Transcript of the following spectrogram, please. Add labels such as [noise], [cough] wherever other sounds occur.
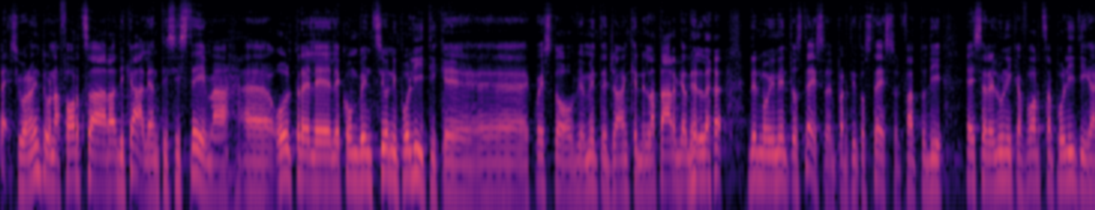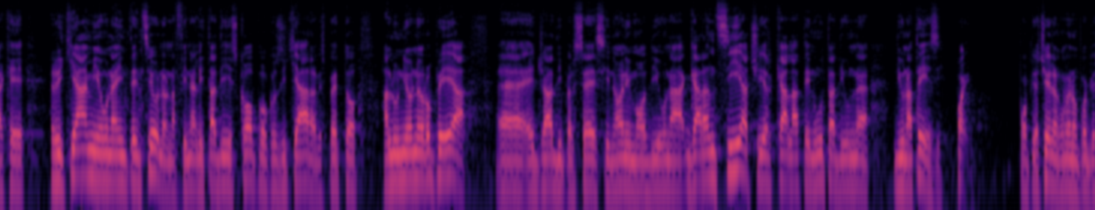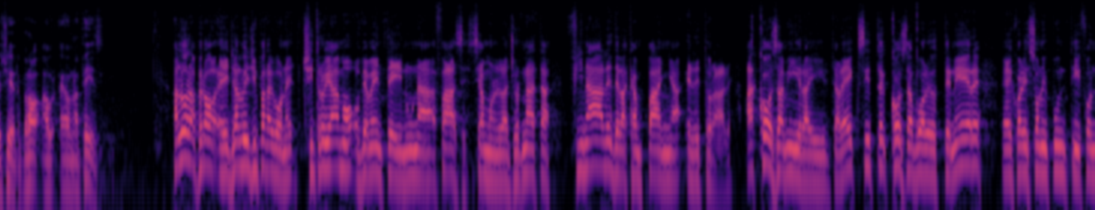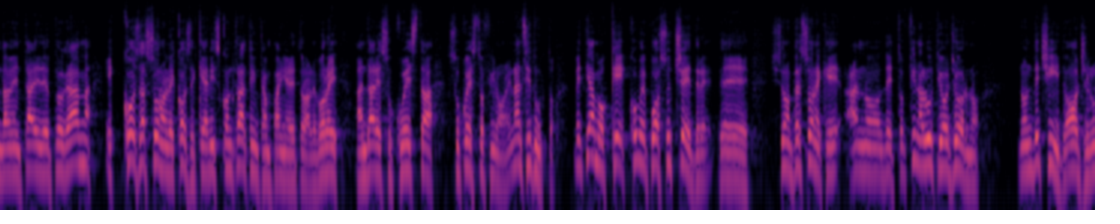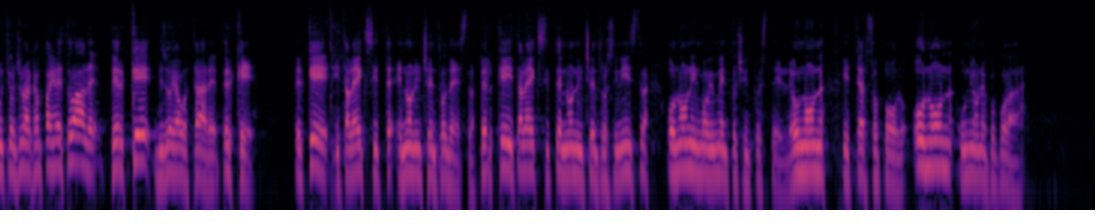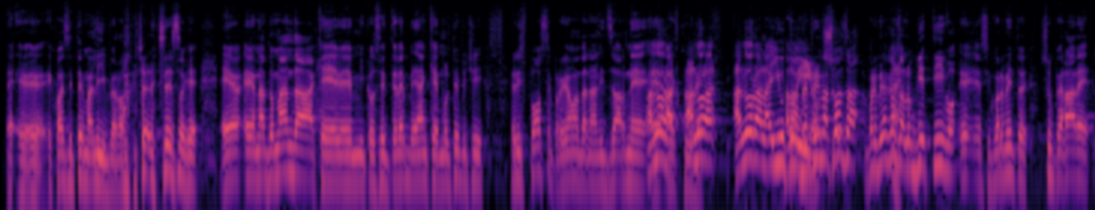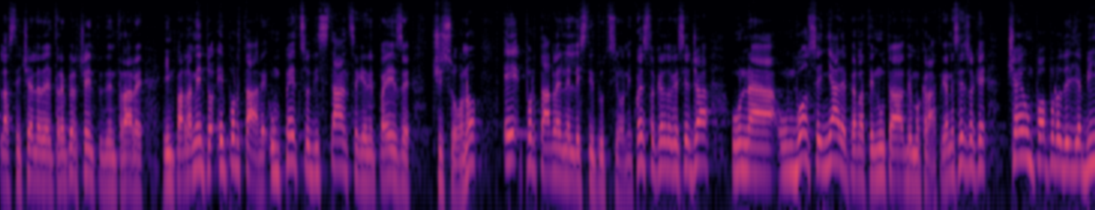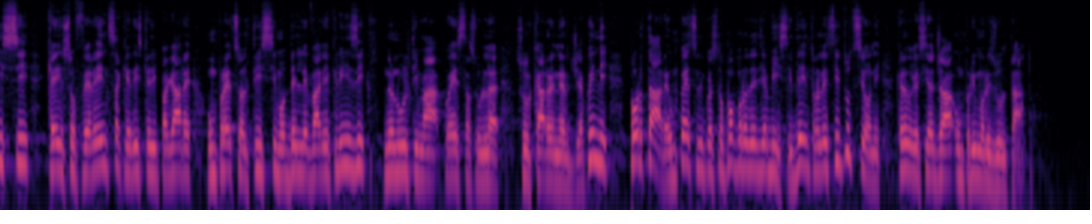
Beh, sicuramente una forza radicale, antisistema, eh, oltre le, le, convenzioni politiche, eh, questo ovviamente già anche nella targa del, del, movimento stesso, del partito stesso, il fatto di essere l'unica forza politica che richiami una intenzione, una finalità di scopo così chiara rispetto all'Unione Europea, eh, è già di per sé sinonimo di una garanzia circa la tenuta di, un, di una tesi. Poi può piacere come non può piacere, però è una tesi. Allora però eh, Gianluigi Paragone, ci troviamo ovviamente in una fase, siamo nella giornata finale della campagna elettorale. A cosa mira il Talexit? Cosa vuole ottenere? Eh, quali sono i punti fondamentali del programma? E cosa sono le cose che ha riscontrato in campagna elettorale? Vorrei andare su, questa, su questo filone. Innanzitutto, mettiamo che, come può succedere, eh, ci sono persone che hanno detto fino all'ultimo giorno non decido, oggi è l'ultimo giorno della campagna elettorale, perché bisogna votare, perché? Perché Italexit e non il centrodestra? Perché Italexit e non il centrosinistra o non il Movimento 5 Stelle o non il Terzo Polo o non Unione Popolare? Beh, è quasi tema libero, [laughs] cioè nel senso che è, una domanda che mi consentirebbe anche molteplici risposte, proviamo ad analizzarne eh, allora, alcune. Allora, allora l'aiuto allora, per io. Prima Su... cosa, per prima cosa eh. l'obiettivo è sicuramente superare l'asticella del 3% ed entrare in Parlamento e portare un pezzo di stanze che nel Paese ci sono e portarle nelle istituzioni. Questo credo che sia già una, un buon segnale per la tenuta democratica, nel senso che c'è un popolo degli abissi che è in sofferenza, che rischia di pagare un prezzo altissimo delle varie crisi, non ultima questa sul, sul caro energia. Quindi portare un pezzo di questo popolo degli abissi dentro le istituzioni credo che sia già un primo risultato.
